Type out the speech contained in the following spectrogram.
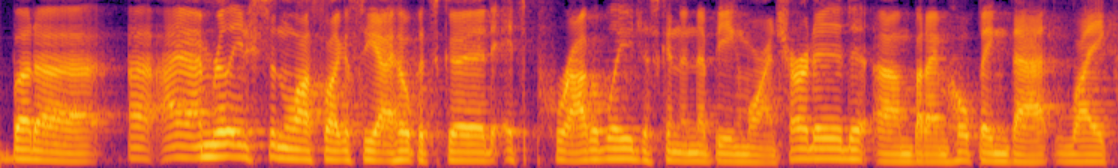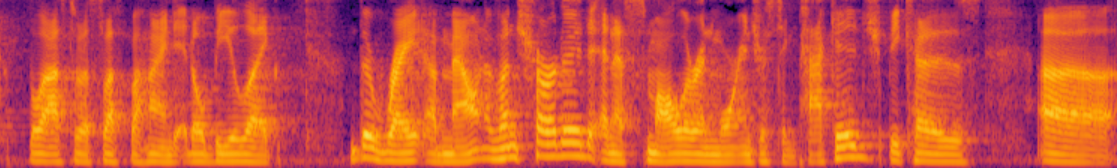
but uh, I, I'm really interested in Lost Legacy. I hope it's good. It's probably just going to end up being more Uncharted, um, but I'm hoping that, like The Last of Us Left Behind, it'll be like the right amount of Uncharted and a smaller and more interesting package because uh,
